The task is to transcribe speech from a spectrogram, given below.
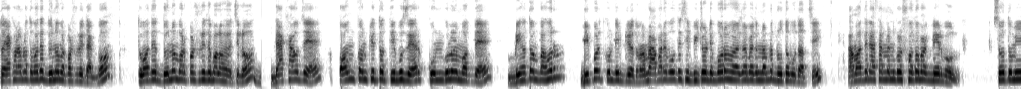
তো এখন আমরা তোমাদের দুই নম্বর প্রশ্নটি দেখব। তোমাদের দুই নম্বর প্রশ্নটিতে বলা হয়েছিল, দেখাও যে অঙ্কনকৃত ত্রিভুজের কোণগুলোর মধ্যে বৃহত্তম বাহুর বিপরীত কোনটি বৃহত্তম? আমরা আবার বলতেছি, ভিডিওটি বড় হয়ে যাবে আমরা দ্রুত বোঝাচ্ছি। আমাদের অ্যাসাইনমেন্টগুলো শতভাগ নির্ভুল। সো তুমি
